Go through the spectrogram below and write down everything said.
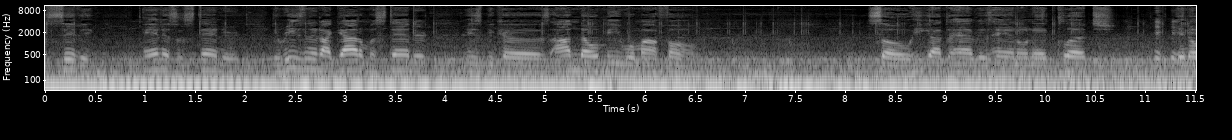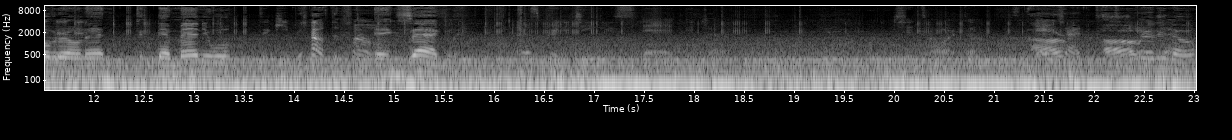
the Civic and it's a standard. The reason that I got him a standard is because I know me with my phone. So he got to have his hand on that clutch and over there on that that manual. to keep it off the phone. Exactly. That's pretty genius, Dad. Good job. Shit's hard though. I, Dad tried to teach me I already know.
